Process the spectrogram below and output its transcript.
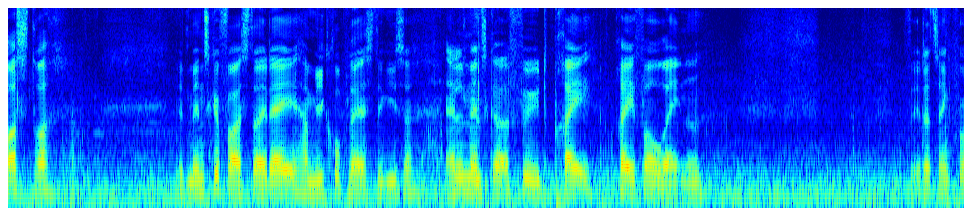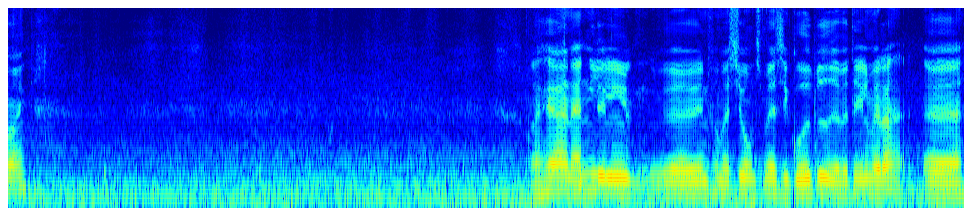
Fostre, et menneskefoster i dag, har mikroplastik i sig? Alle mennesker er født præ, præforurenet. Fedt at tænke på, ikke? Og her er en anden lille øh, informationsmæssig godbid, jeg vil dele med dig. Øh,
